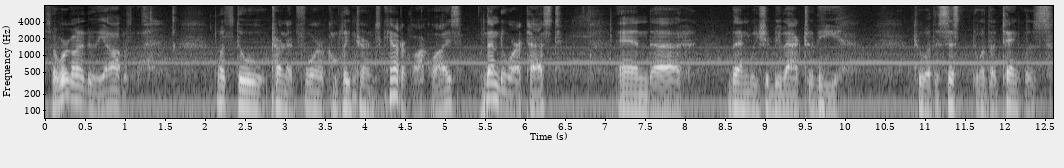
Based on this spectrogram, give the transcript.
so we're going to do the opposite let's do turn it four complete turns counterclockwise then do our test and uh, then we should be back to the to what the what the tank was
